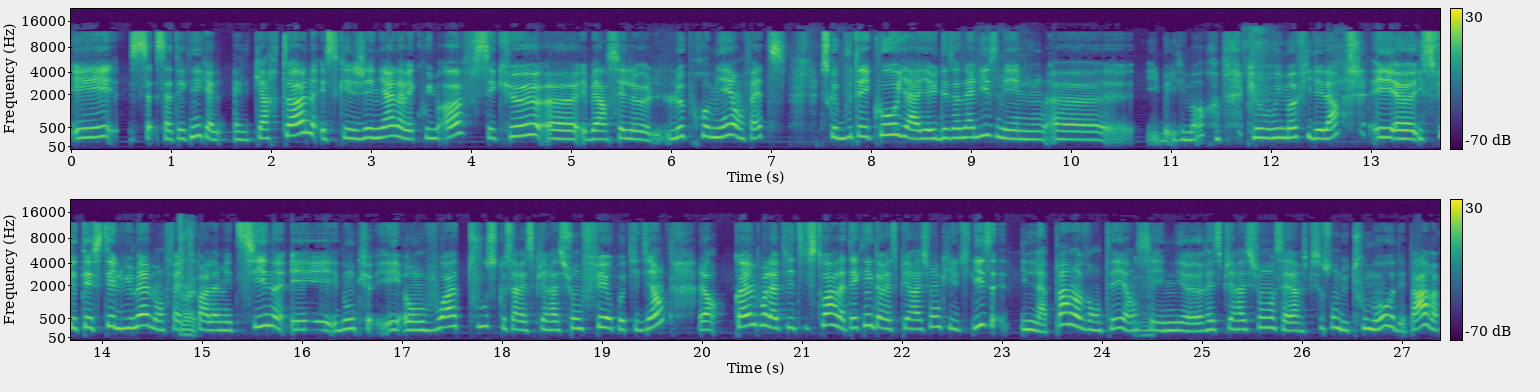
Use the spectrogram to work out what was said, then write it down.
Et sa technique, elle, elle, cartonne. Et ce qui est génial avec Wim Hof, c'est que eh ben c'est le, le, premier en fait, parce que Bouteiko, il y a, y a eu des analyses, mais il, il, est mort, que Wim Hof il est là et il se fait tester lui-même en fait par la médecine et, et donc et on voit tout ce que sa respiration fait au quotidien. Alors, quand même, pour la petite histoire, la technique de respiration qu'il utilise, il ne l'a pas inventée. Hein. Mmh. C'est une euh, respiration, c'est la respiration du Tumo au départ,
